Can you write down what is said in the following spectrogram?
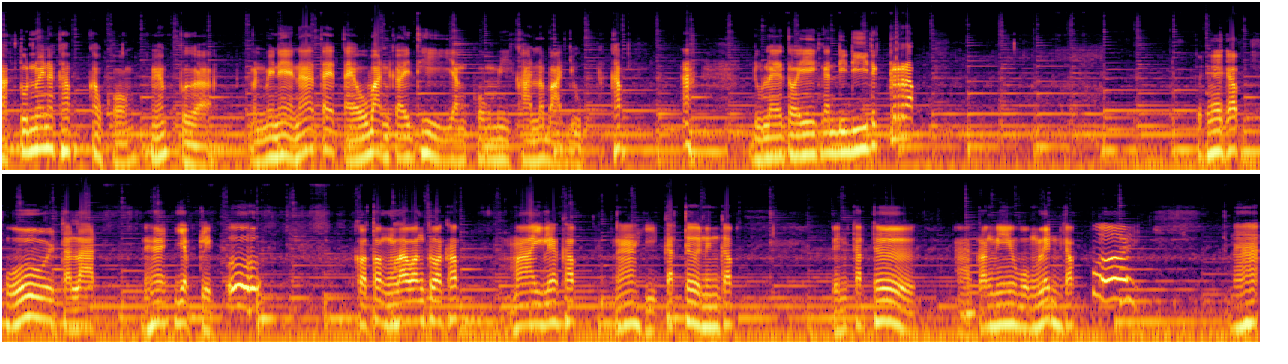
กักตุนไว้นะครับเก้าของนะเผื่อมันไม่แน่นะ แต่แต่ว่าบ้านไกลที่ยังคงมีการระบาดอยู่นะครับอะดูแลตัวเองกันดีๆนะครับเป็นไงครับโอ้ยตลาดนะฮะเยียบกลิบโอ้ก็ต้องระวังตัวครับ มาอีกแล้วครับนะอีกกัตเตอร์หนึ่งครับ เป็นกัตเตอร์อ่าครั้งนี้วงเล่นครับเฮ้ยนะฮะ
